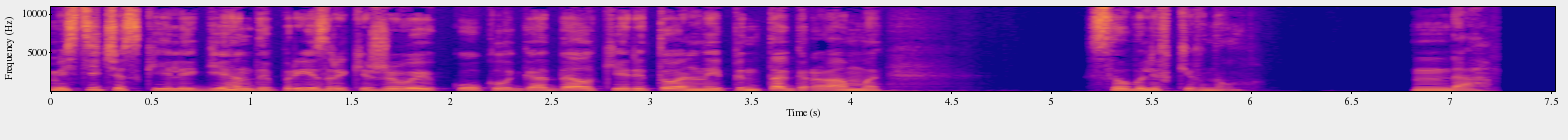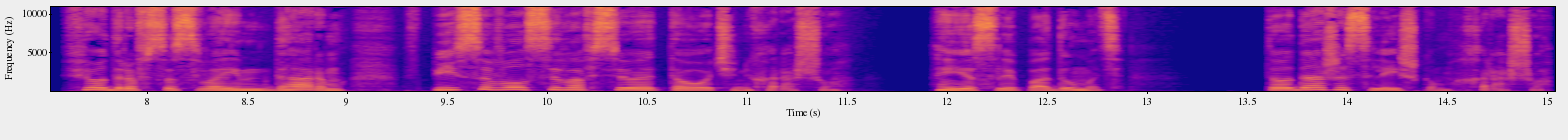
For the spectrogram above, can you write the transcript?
Мистические легенды, призраки, живые куклы, гадалки, ритуальные пентаграммы. Соболев кивнул. Да, Федоров со своим даром вписывался во все это очень хорошо. Если подумать, то даже слишком хорошо.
